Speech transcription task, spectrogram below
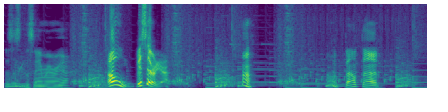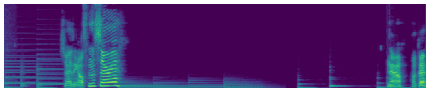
This isn't the same area. Oh! This area! Huh. How about that? Is there anything else in this area? No. Okay.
